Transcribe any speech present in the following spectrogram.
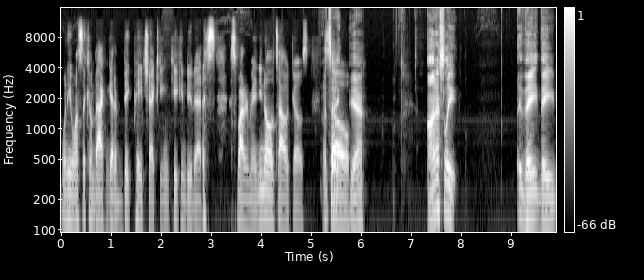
when he wants to come back and get a big paycheck, he can, he can do that as Spider-Man. You know that's how it goes. That's so yeah. Honestly, they they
